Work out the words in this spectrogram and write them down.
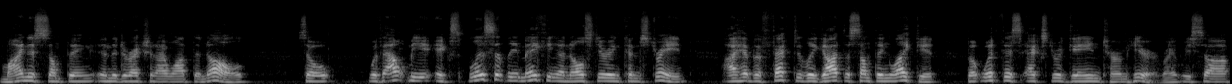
minus something in the direction I want the null. So without me explicitly making a null steering constraint, I have effectively got to something like it, but with this extra gain term here, right? We saw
